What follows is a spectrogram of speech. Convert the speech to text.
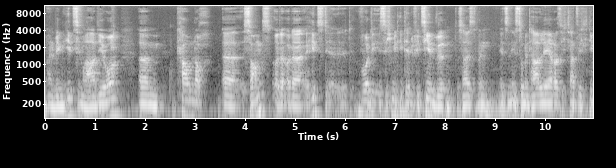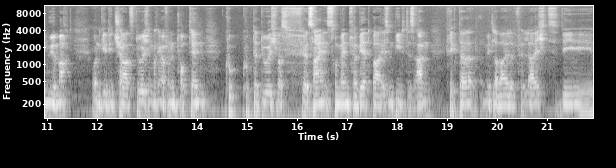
meinetwegen Hits im Radio ähm, kaum noch äh, Songs oder, oder Hits, wo die sich mit identifizieren würden. Das heißt, wenn jetzt ein Instrumentallehrer sich tatsächlich die Mühe macht und geht die Charts durch und macht immer von den Top Ten, guckt, guckt er durch, was für sein Instrument verwertbar ist und bietet es an, kriegt er mittlerweile vielleicht die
